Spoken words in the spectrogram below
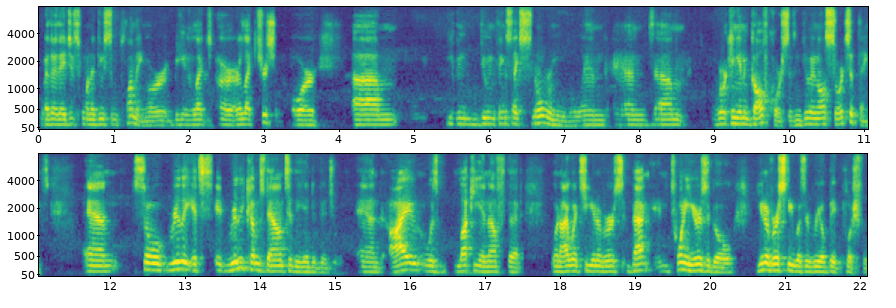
whether they just want to do some plumbing or be an elect- or electrician or um, even doing things like snow removal and and um, working in golf courses and doing all sorts of things. And so really it's it really comes down to the individual. And I was lucky enough that when I went to university back 20 years ago, university was a real big push for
